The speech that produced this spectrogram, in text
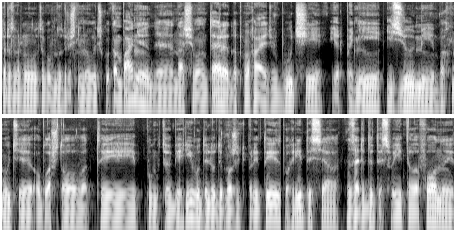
розвернули таку внутрішню невеличку кампанію, де наші волонтери допомагають в Бучі, Ірпені, Ізюмі, Бахмуті облаштовувати пункти обігріву, де люди можуть прийти, погрітися, зарядити свої телефони.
